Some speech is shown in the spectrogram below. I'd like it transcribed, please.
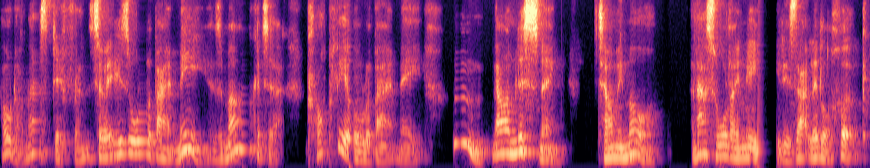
hold on, that's different. So it is all about me as a marketer, properly all about me. Hmm, now I'm listening. Tell me more. And that's all I need is that little hook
